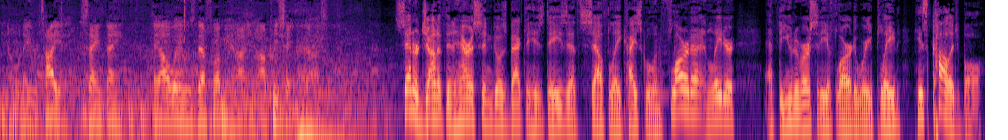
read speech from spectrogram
you know, when they retired, same thing. They always was there for me, and I you know I appreciate them guys. Center Jonathan Harrison goes back to his days at South Lake High School in Florida and later at the University of Florida where he played his college ball.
